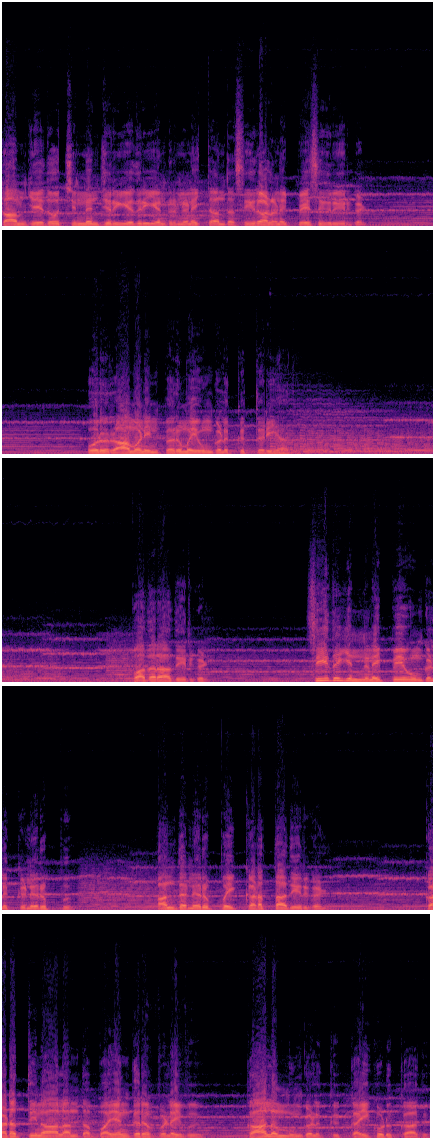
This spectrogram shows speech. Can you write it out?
தாம் ஏதோ சின்னஞ்சிறு எதிரி என்று நினைத்த அந்த சீராளனை பேசுகிறீர்கள். ஒரு ராமனின் பெருமை உங்களுக்கு தெரியாது. பதறாதீர்கள். சீதையின் நினைப்பே உங்களுக்கு நெருப்பு. அந்த நெருப்பை கடத்தாதீர்கள். கடத்தினால் அந்த பயங்கர விளைவு காலம் உங்களுக்கு கை கொடுக்காது.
